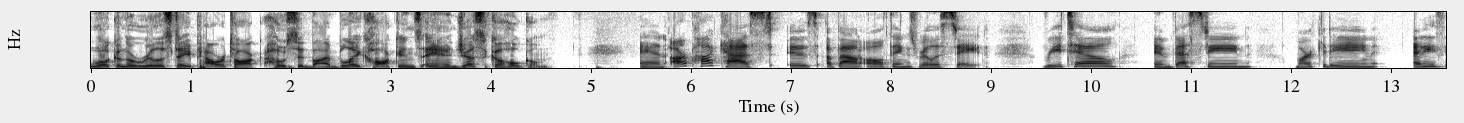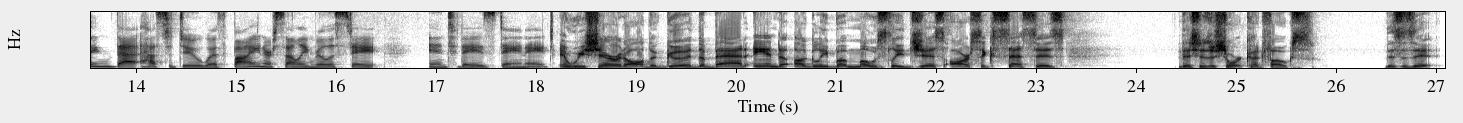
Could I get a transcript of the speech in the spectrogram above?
Welcome to Real Estate Power Talk, hosted by Blake Hawkins and Jessica Holcomb. And our podcast is about all things real estate retail, investing, marketing, anything that has to do with buying or selling real estate in today's day and age. And we share it all the good, the bad, and the ugly, but mostly just our successes. This is a shortcut, folks. This is it.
